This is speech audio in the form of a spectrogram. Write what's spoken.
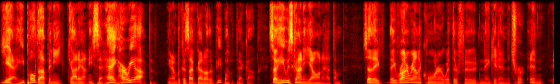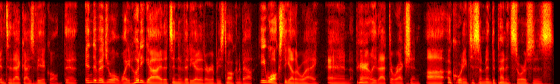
yeah he pulled up and he got out and he said hey hurry up you know because i've got other people to pick up. So he was kind of yelling at them so they they run around the corner with their food and they get in the tr- in into that guy's vehicle. The individual white hoodie guy that's in the video that everybody's talking about, he walks the other way, and apparently that direction, uh, according to some independent sources,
